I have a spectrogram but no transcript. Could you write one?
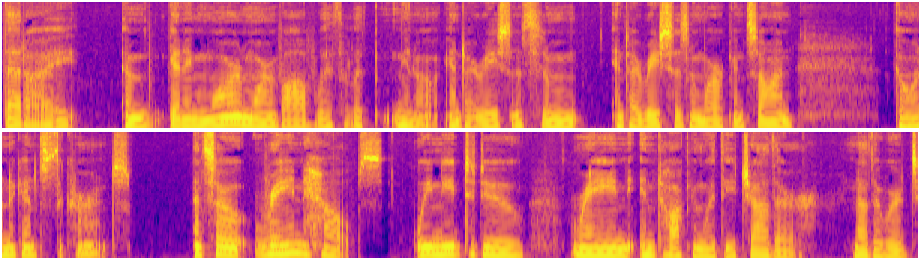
that I am getting more and more involved with, with, you know, anti racism, anti racism work and so on, going against the currents. And so rain helps. We need to do rain in talking with each other. In other words,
